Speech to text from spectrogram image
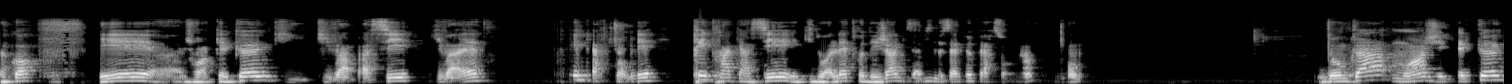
D'accord? Et euh, je vois quelqu'un qui, qui va passer, qui va être très perturbé, très tracassé et qui doit l'être déjà vis-à-vis de cette personne. Hein. Donc là, moi, j'ai quelqu'un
